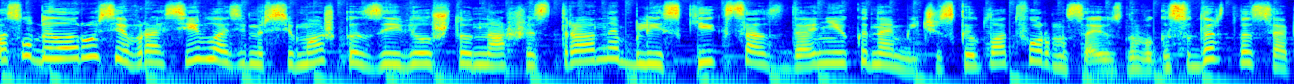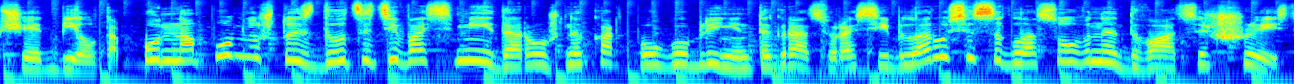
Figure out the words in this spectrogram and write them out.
Посол Беларуси в России Владимир Семашко заявил, что наши страны близки к созданию экономической платформы союзного государства, сообщает Белта. Он напомнил, что из 28 дорожных карт по углублению интеграции России и Беларуси согласованы 26.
